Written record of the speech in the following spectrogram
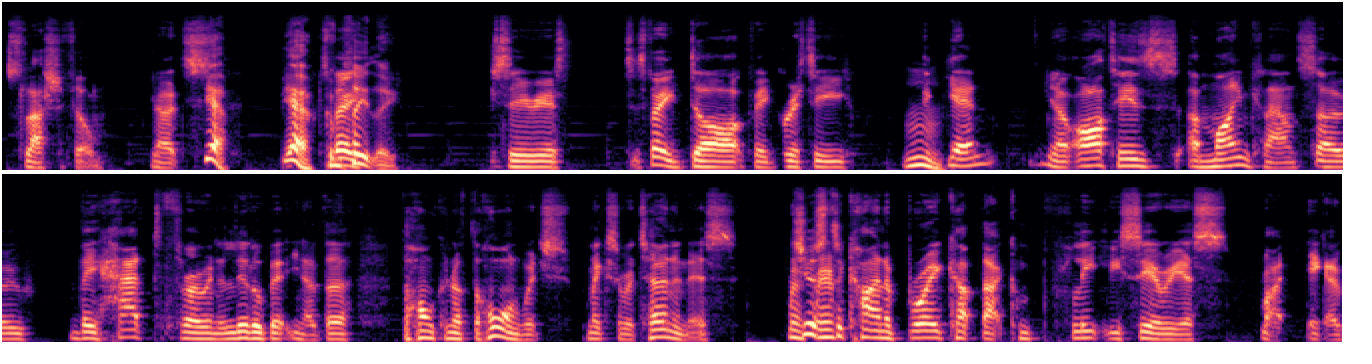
slasher film. You know, it's Yeah. yeah very- completely serious. It's very dark, very gritty. Mm. Again, you know, art is a mind clown, so they had to throw in a little bit, you know, the the honking of the horn, which makes a return in this, just to kind of break up that completely serious right, here you go,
